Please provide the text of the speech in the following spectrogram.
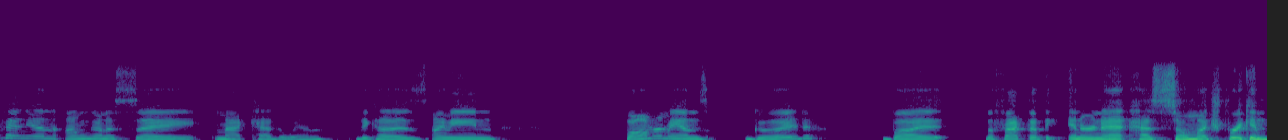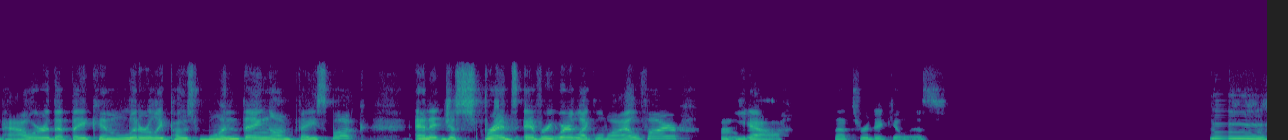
opinion, I'm gonna say Mac had to win because I mean, Bomberman's good, but the fact that the internet has so much freaking power that they can literally post one thing on Facebook and it just spreads everywhere like wildfire. True. Yeah, that's ridiculous. Ooh,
